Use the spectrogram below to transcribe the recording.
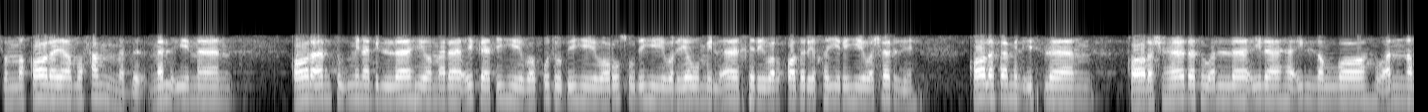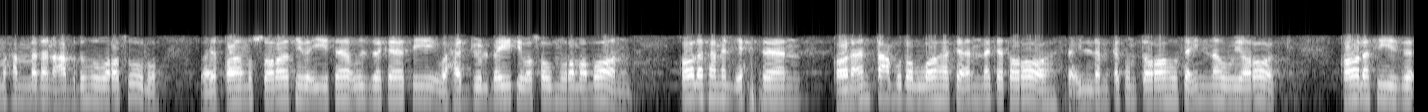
ثم قال يا محمد ما الإيمان؟ قال أن تؤمن بالله وملائكته وكتبه ورسله واليوم الآخر والقدر خيره وشره. قال فم الإسلام؟ قال شهادة أن لا إله إلا الله وأن محمدا عبده ورسوله وإقام الصلاة وإيتاء الزكاة وحج البيت وصوم رمضان. قال فما الإحسان؟ قال أن تعبد الله كأنك تراه فإن لم تكن تراه فإنه يراك. قال في,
